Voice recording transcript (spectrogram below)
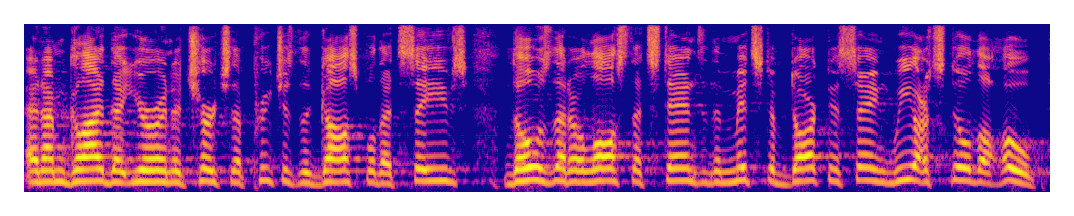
And I'm glad that you're in a church that preaches the gospel, that saves those that are lost, that stands in the midst of darkness, saying, We are still the hope.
